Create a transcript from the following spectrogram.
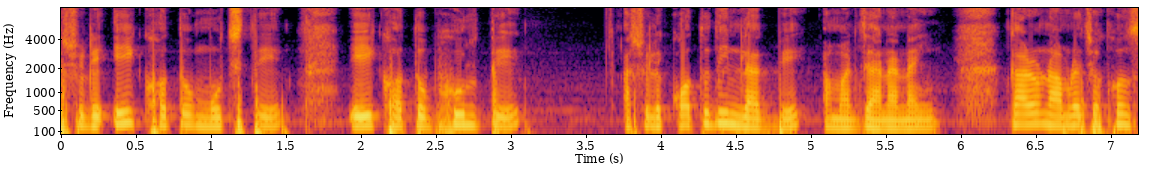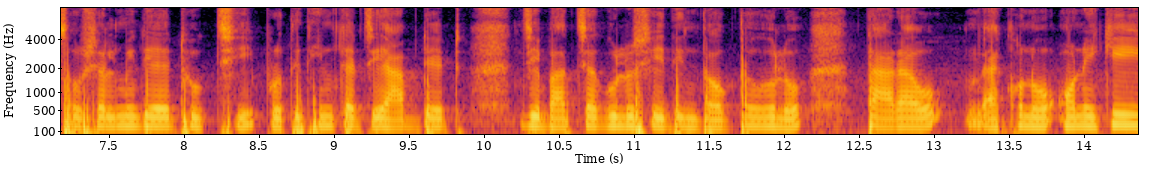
আসলে এই ক্ষত মুছতে, এই ক্ষত ভুলতে আসলে কতদিন লাগবে আমার জানা নাই। কারণ আমরা যখন সোশ্যাল মিডিয়ায় ঢুকছি, প্রতিদিনকার যে আপডেট যে বাচ্চাগুলো সেই দিন দগ্ধ হলো, তারাও এখনও অনেকেই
